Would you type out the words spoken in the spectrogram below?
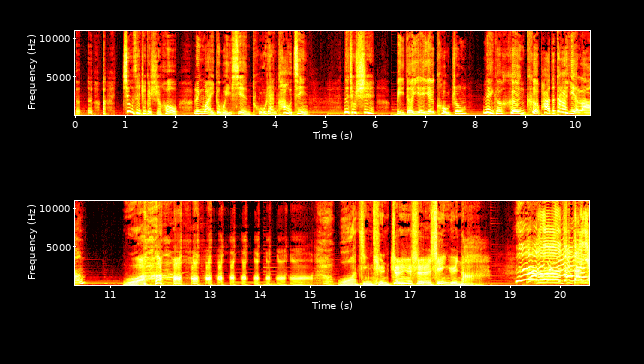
嗯嗯啊！就在这个时候，另外一个危险突然靠近，那就是彼得爷爷口中那个很可怕的大野狼。哇哈哈哈哈哈哈哈哈！我今天真是幸运呐！啊，是大野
